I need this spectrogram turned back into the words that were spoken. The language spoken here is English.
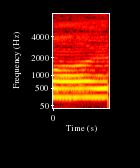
my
